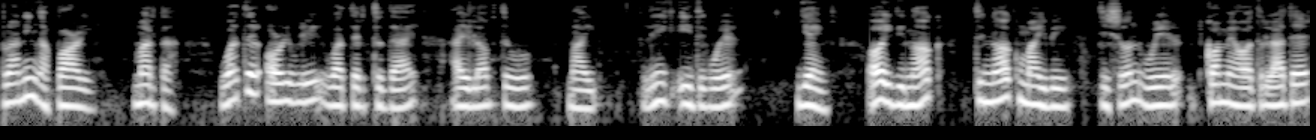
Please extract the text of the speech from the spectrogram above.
Planning a party. Marta. Water horribly water to die. I love to my link it will. James. Oh, the knock. The knock might be. The sun will come out later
